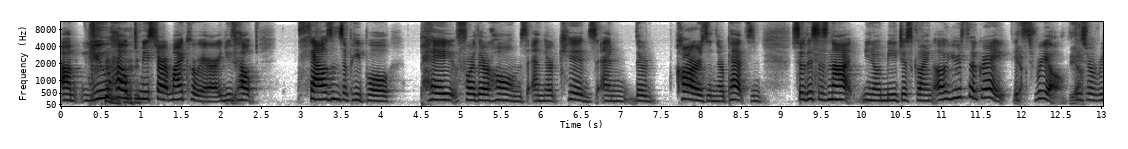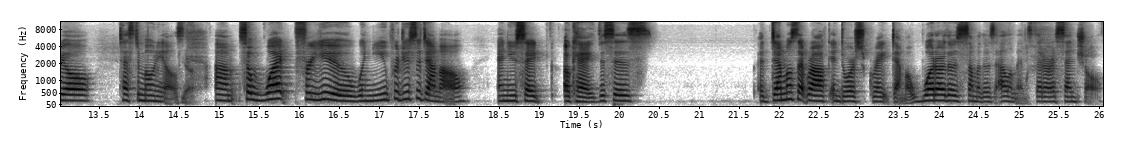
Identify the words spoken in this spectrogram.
Um, you helped me start my career. You've helped thousands of people pay for their homes and their kids and their cars and their pets. And so this is not, you know, me just going, "Oh, you're so great." Yeah. It's real. Yeah. These are real testimonials. Yeah. Um, so, what for you when you produce a demo and you say, "Okay, this is demos that rock endorsed great demo." What are those some of those elements that are essential?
